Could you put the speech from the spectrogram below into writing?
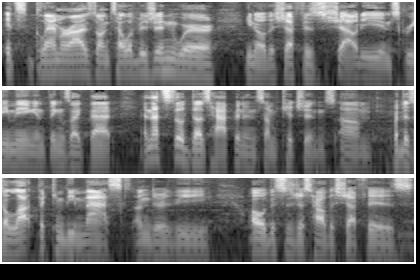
it's glamorized on television where you know the chef is shouty and screaming and things like that and that still does happen in some kitchens um, but there's a lot that can be masked under the oh this is just how the chef is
